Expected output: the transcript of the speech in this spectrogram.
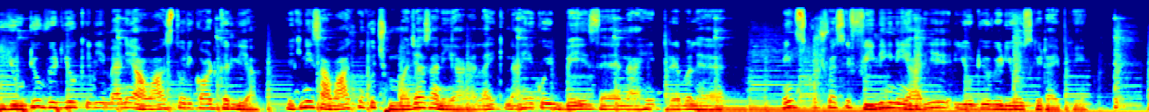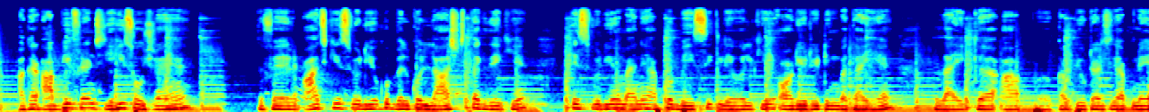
YouTube वीडियो के लिए मैंने आवाज़ तो रिकॉर्ड कर लिया लेकिन इस आवाज़ में कुछ मज़ा सा नहीं आ रहा है लाइक ना ही कोई बेस है ना ही ट्रेबल है। मीन्स कुछ वैसी फीलिंग नहीं आ रही है यूट्यूब वीडियोज़ की टाइप की। अगर आप भी फ्रेंड्स यही सोच रहे हैं तो फिर आज की इस वीडियो को बिल्कुल लास्ट तक देखिए। इस वीडियो में मैंने आपको बेसिक लेवल की ऑडियो एडिटिंग बताई है। लाइक आप कंप्यूटर से अपने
